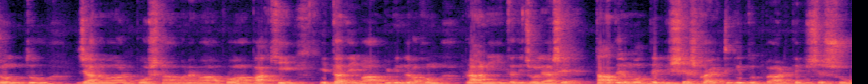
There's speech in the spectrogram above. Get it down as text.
জন্তু, জানোয়ার, পোষা মানে বা পাখি ইত্যাদি বা বিভিন্ন রকম প্রাণী ইত্যাদি চলে আসে, তাদের মধ্যে বিশেষ কয়েকটি কিন্তু বাড়িতে বিশেষ শুভ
